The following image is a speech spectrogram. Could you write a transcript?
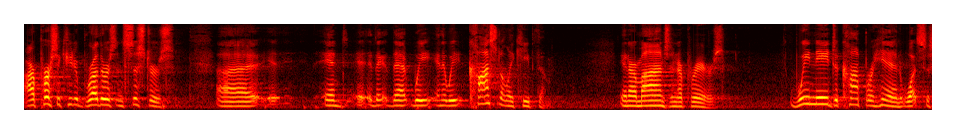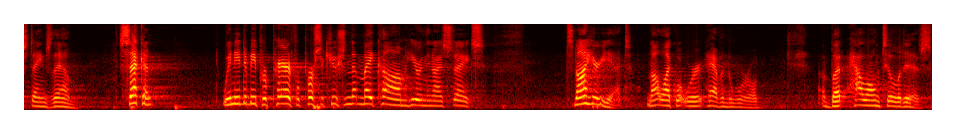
our persecuted brothers and sisters, uh, and uh, that we and that we constantly keep them in our minds and our prayers. We need to comprehend what sustains them. Second, we need to be prepared for persecution that may come here in the United States. It's not here yet, not like what we have in the world, but how long till it is?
